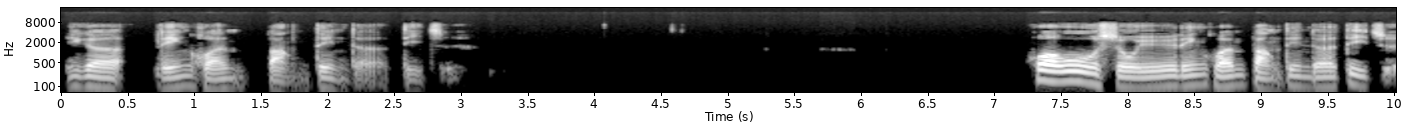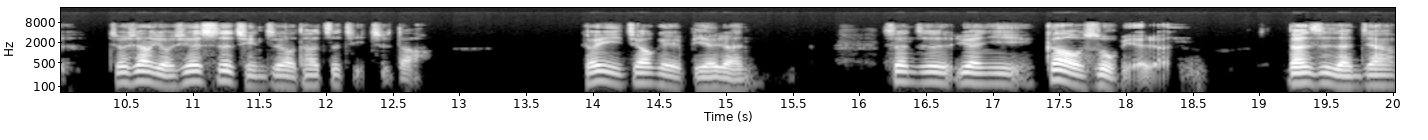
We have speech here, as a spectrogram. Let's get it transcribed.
一个灵魂绑定的地址。货物属于灵魂绑定的地址，就像有些事情只有他自己知道，可以交给别人，甚至愿意告诉别人。但是人家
